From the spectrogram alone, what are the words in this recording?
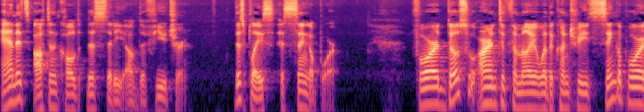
and it's often called the city of the future. This place is Singapore. For those who aren't too familiar with the country, Singapore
